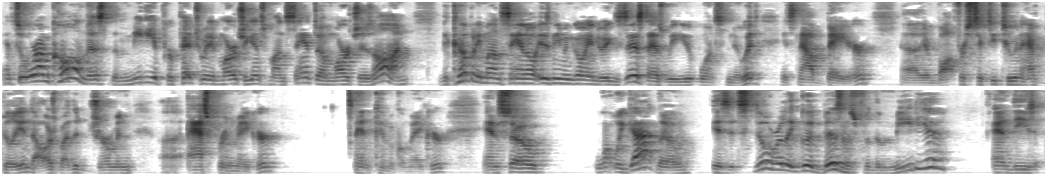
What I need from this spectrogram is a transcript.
And so, where I'm calling this the media perpetuated march against Monsanto marches on, the company Monsanto isn't even going to exist as we once knew it. It's now Bayer. Uh, they're bought for $62.5 billion by the German uh, aspirin maker and chemical maker. And so, what we got though is it's still really good business for the media and these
